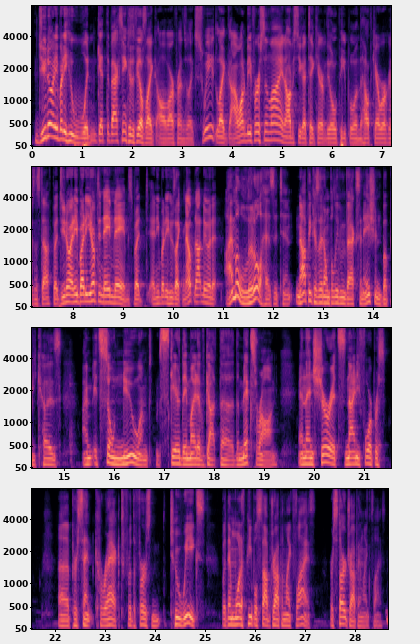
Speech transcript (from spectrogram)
Do you know anybody who wouldn't get the vaccine? Because it feels like all of our friends are like, sweet, like I want to be first in line. Obviously, you got to take care of the old people and the healthcare workers and stuff. But do you know anybody? You don't have to name names, but anybody who's like, nope, not doing it. I'm a little hesitant, not because I don't believe in vaccination, but because I'm it's so new. I'm, I'm scared they might have got the the mix wrong, and then sure it's 94 percent uh, percent correct for the first two weeks, but then what if people stop dropping like flies or start dropping like flies?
